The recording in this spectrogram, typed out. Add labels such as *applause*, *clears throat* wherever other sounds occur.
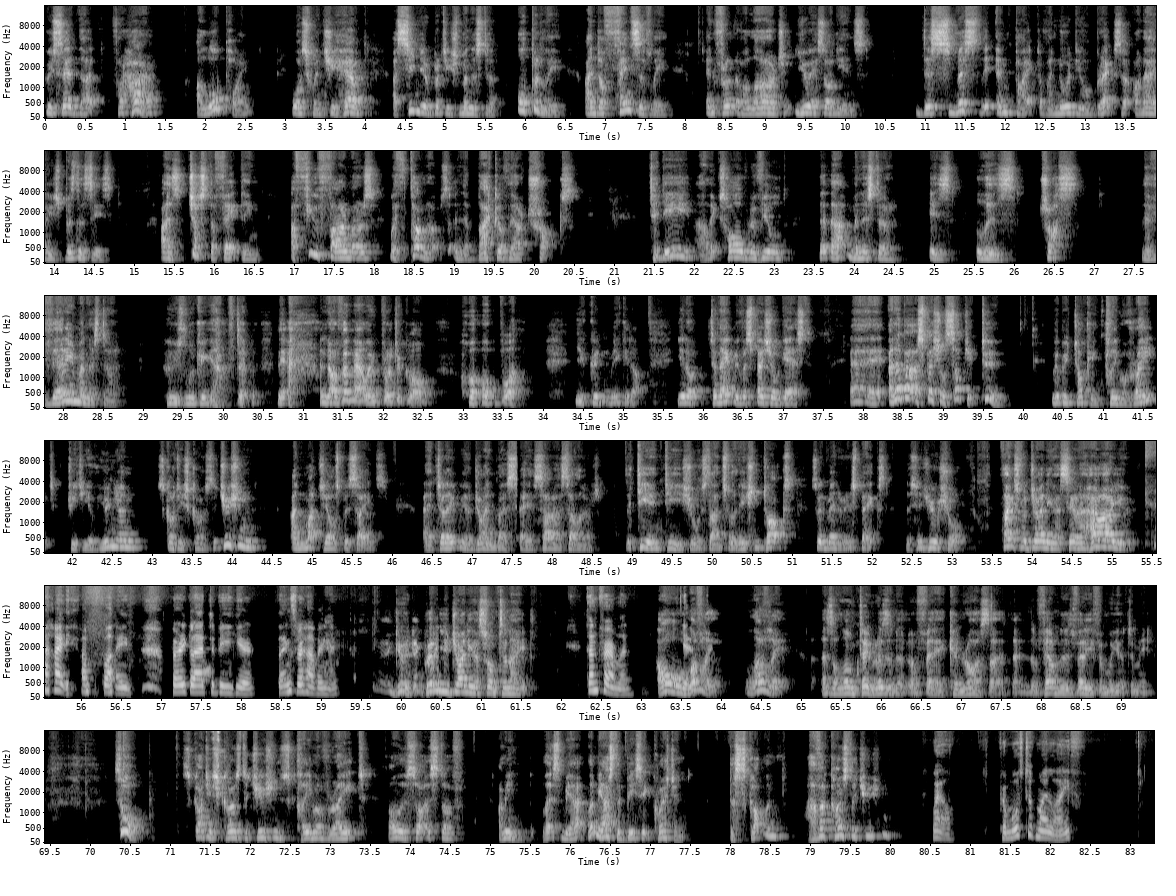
who said that for her, a low point was when she heard a senior British minister openly and offensively in front of a large US audience dismiss the impact of a no deal Brexit on Irish businesses as just affecting a few farmers with turnips in the back of their trucks. Today, Alex Hall revealed that that minister is Liz Truss, the very minister who's looking *laughs* after the *laughs* Northern Ireland Protocol. Oh boy, you couldn't make it up. You know, tonight we have a special guest uh, and about a special subject too. We'll be talking claim of right, Treaty of Union, Scottish Constitution, and much else besides. Uh, tonight we are joined by uh, Sarah Salyers. The TNT show stands for The Nation Talks, so in many respects, this is your show. Thanks for joining us, Sarah. How are you? *laughs* Hi, I'm fine. Very glad to be here. Thanks for having me. Good. Where are you joining us from tonight? Dunfermline. Oh, yes. lovely, lovely. As a long-time resident of uh, Kinross, that, that Dunfermline is very familiar to me. So, Scottish constitutions, claim of right, all this sort of stuff. I mean, let's me let me ask the basic question: Does Scotland have a constitution? Well, for most of my life,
